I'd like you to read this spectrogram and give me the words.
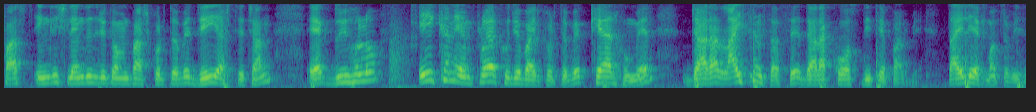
first English language recommend pass করতে হবে, যেই আসতে চান। এক, দুই হলো এইখানে এমপ্লয়ার খুঁজে বাইর করতে হবে কেয়ার হোমের যারা লাইসেন্স আছে, যারা কোর্স দিতে পারবে। তাইলে একমাত্র ভিসা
